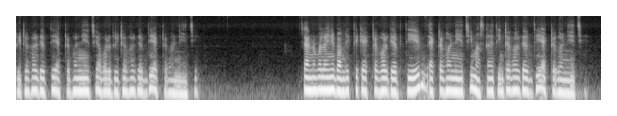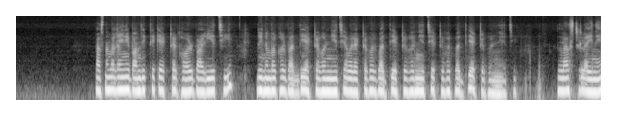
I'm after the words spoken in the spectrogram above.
দুইটা ঘর গ্যাপ দিয়ে একটা ঘর নিয়েছি আবারও দুইটা ঘর গ্যাপ দিয়ে একটা ঘর নিয়েছি চার নম্বর লাইনে বাম দিক থেকে একটা ঘর গ্যাপ দিয়ে একটা ঘর নিয়েছি মাঝখানে তিনটা ঘর গ্যাপ দিয়ে একটা ঘর নিয়েছি পাঁচ নম্বর লাইনে বাম দিক থেকে একটা ঘর বাড়িয়েছি দুই নম্বর ঘর বাদ দিয়ে একটা ঘর নিয়েছি আবার একটা ঘর বাদ দিয়ে একটা ঘর নিয়েছি একটা ঘর বাদ দিয়ে একটা ঘর নিয়েছি লাস্ট লাইনে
